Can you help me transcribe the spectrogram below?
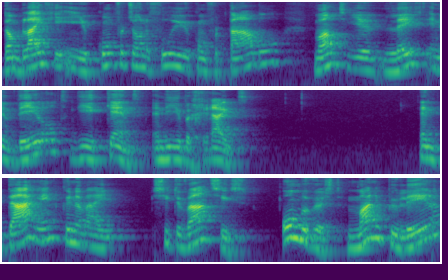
Dan blijf je in je comfortzone, voel je je comfortabel, want je leeft in een wereld die je kent en die je begrijpt. En daarin kunnen wij situaties onbewust manipuleren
